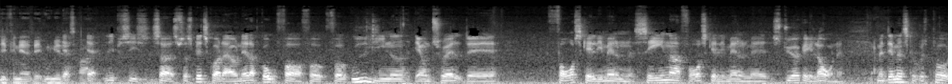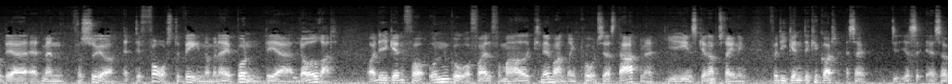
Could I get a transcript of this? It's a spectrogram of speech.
definerer det unilateralt. Ja, ja, lige præcis. Så, så split squat er jo netop god for at få, få udlignet eventuelt øh, forskel imellem scener, forskel imellem øh, styrke i lårene. Ja. Men det man skal huske på, det er, at man forsøger, at det forreste ben, når man er i bunden, det er lodret og det er igen for at undgå at få alt for meget knævandring på til at starte med i ens genoptræning. Fordi igen, det kan godt, altså, det, altså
